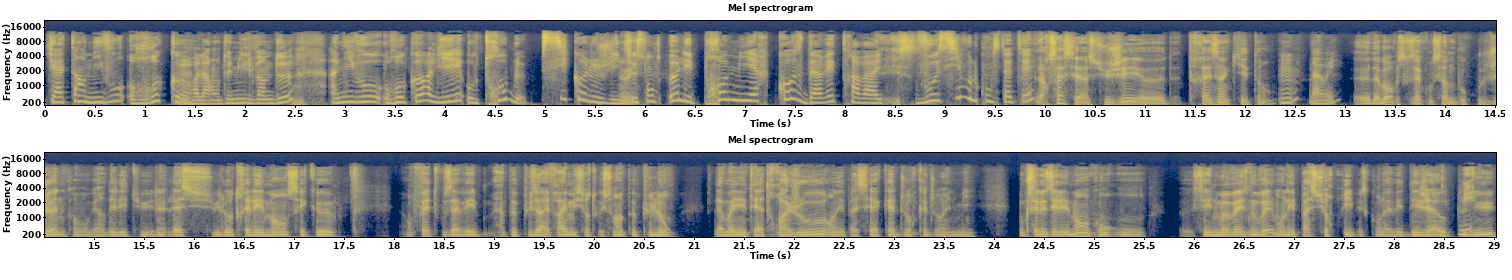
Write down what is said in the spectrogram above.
qui a atteint un niveau record Mmh. là en 2022, Mm. un niveau record lié aux troubles psychologiques. Oui. Ce sont eux les premières causes d'arrêt de travail. Vous aussi, vous le constatez? Alors ça, c'est un sujet euh, très inquiétant. Mmh, Bah oui. Euh, D'abord parce que ça concerne beaucoup de jeunes quand vous regardez l'étude. L'autre élément, c'est que en fait, vous avez un peu plus d'arrêt de travail, mais surtout, ils sont un peu plus longs. La moyenne était à trois jours, on est passé à quatre jours, quatre jours et demi. Donc, c'est des éléments qu'on. C'est une mauvaise nouvelle, mais on n'est pas surpris parce qu'on l'avait déjà obtenu,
